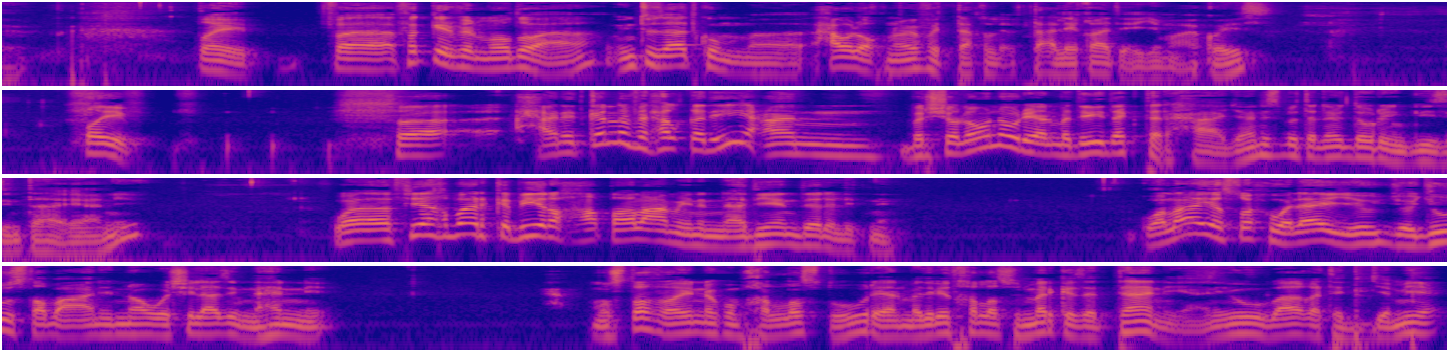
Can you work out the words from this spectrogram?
طيب ففكر في الموضوع ها. أنتوا ذاتكم آه، حاولوا اقنعوه في التعليقات يا جماعة كويس؟ طيب. فحنتكلم في الحلقة دي عن برشلونة وريال مدريد أكثر حاجة نسبة ان الدوري الإنجليزي انتهى يعني. وفي أخبار كبيرة طالعة من الناديين ديل الاثنين. ولا يصح ولا يجوز طبعا إنه أول شيء لازم نهنئ مصطفى إنكم خلصتوا ريال مدريد خلص في المركز الثاني يعني هو باغت الجميع.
